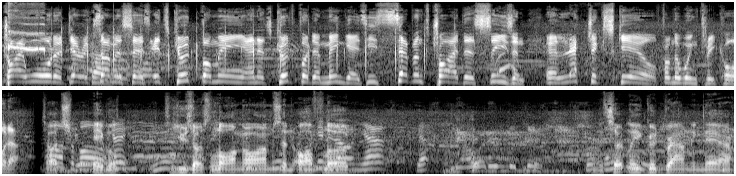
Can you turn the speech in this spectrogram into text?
Try water. Derek Summers says it's good for me and it's good for Dominguez. His seventh try this season. Electric skill from the wing three quarter. touch, ball, able okay. to use those long arms and offload. down, Yeah, yeah. And it's certainly a good grounding there.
